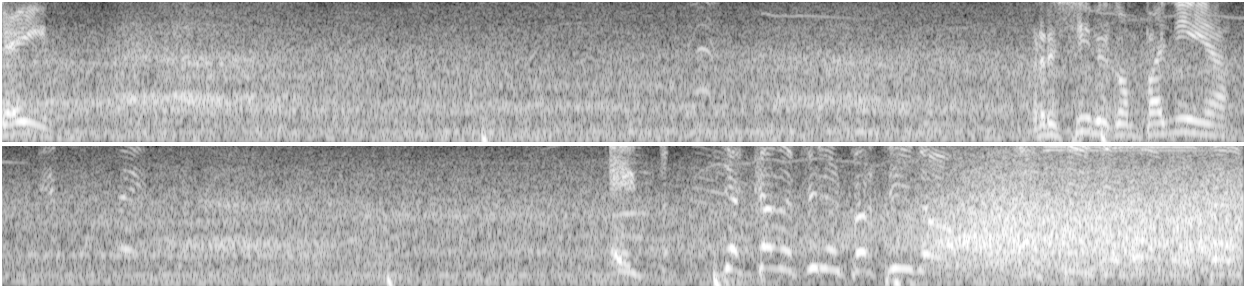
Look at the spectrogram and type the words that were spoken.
Kane. Recibe compañía. Y acá define el partido. Así llegamos al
